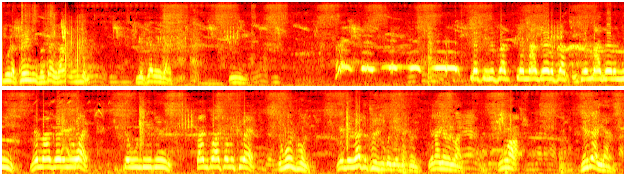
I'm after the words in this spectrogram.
mua là thuê như vẫn cái đang uống mình nhiệt ra đây rồi ừ Chết thì phát, chết na ghê là phát, chết na ghê là mì, chết na ghê là nguội. Tôi uống đi đi, tan qua trong cái chuyện, tôi uống rồi. Yên đi hết rồi rồi, coi yên đi rồi, yên này yên rồi. Ua, thế này à? Yang mana yang yang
